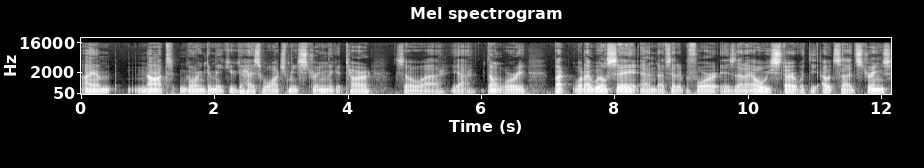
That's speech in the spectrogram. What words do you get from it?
I am not going to make you guys watch me string the guitar, so uh, yeah, don't worry. But what I will say, and I've said it before, is that I always start with the outside strings.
